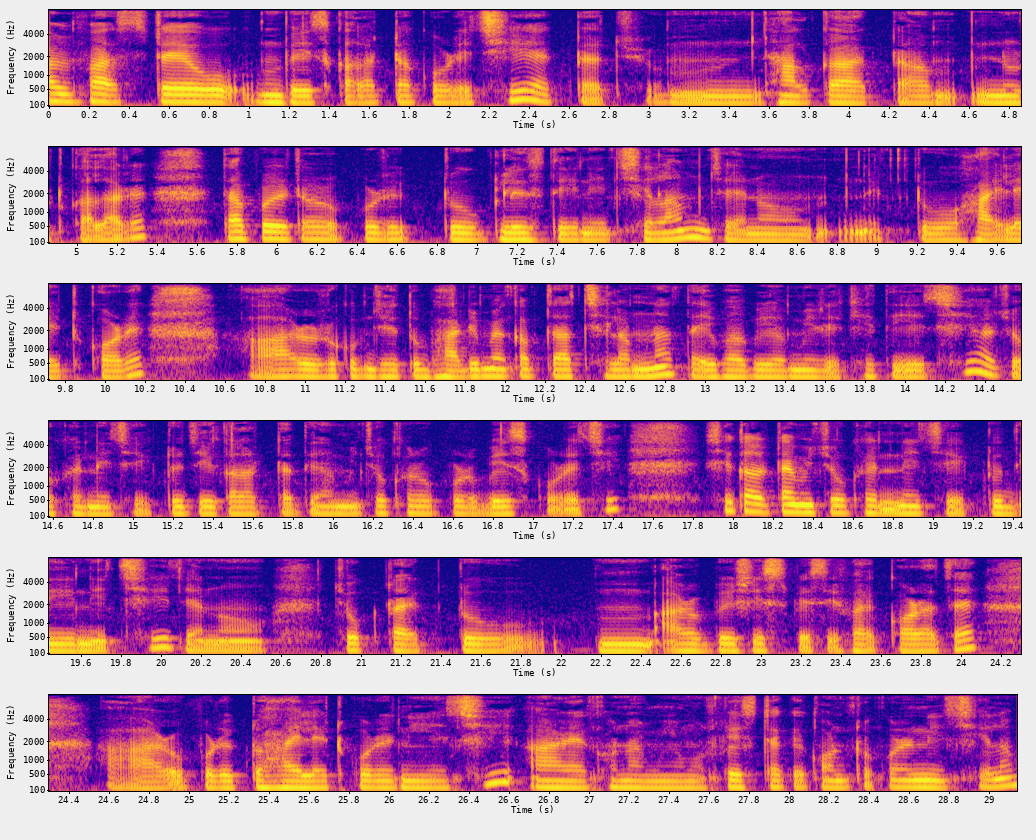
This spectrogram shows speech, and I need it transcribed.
আমি ফার্স্টে বেস কালারটা করেছি, একটা হালকা একটা নুট কালারে তারপর এটার উপর একটু গ্লিজ দিয়ে নিচ্ছিলাম, যেন একটু হাইলাইট করে। আর ওরকম যেহেতু ভারী মেকআপ চাচ্ছিলাম না, তাই ভাবে আমি রেখে দিয়েছি। আর চোখের নিচে একটু যে কালারটা দিয়ে আমি চোখের উপর বেস করেছি সেই কালারটা আমি চোখের নিচে একটু দিয়ে নিচ্ছি যেন চোখটা একটু আরও বেশি স্পেসিফাই করা যায়। আর ওপরে একটু হাইলাইট করে নিয়েছি। আর এখন আমি আমার ফেসটাকে কন্ট্রোল করে নিয়েছিলাম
